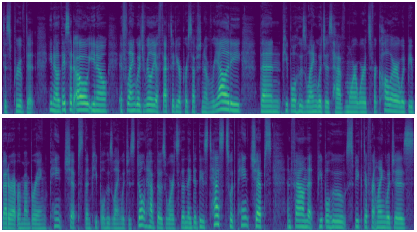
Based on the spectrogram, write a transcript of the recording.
disproved it. You know, they said, oh, you know, if language really affected your perception of reality, then people whose languages have more words for color would be better at remembering paint chips than people whose languages don't have those words. then they did these tests with paint chips and found that people who speak different languages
